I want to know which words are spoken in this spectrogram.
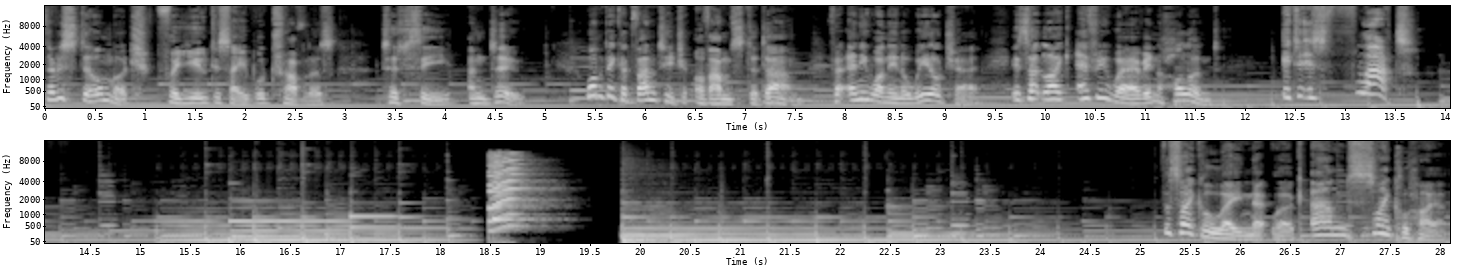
there is still much for you disabled travellers to see and do. One big advantage of Amsterdam for anyone in a wheelchair is that, like everywhere in Holland, it is flat. The cycle lane network and cycle hire.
